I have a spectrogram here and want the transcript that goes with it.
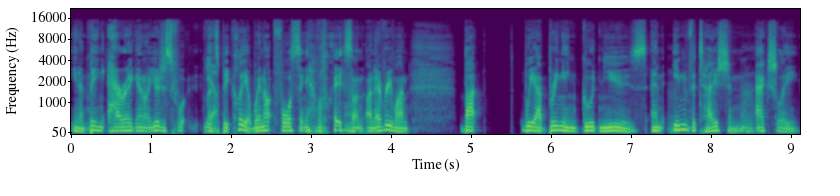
you know, being arrogant or you're just, let's Yeah. be clear. We're not forcing our beliefs mm. on, on everyone, but we are bringing good news and mm. invitation mm. actually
